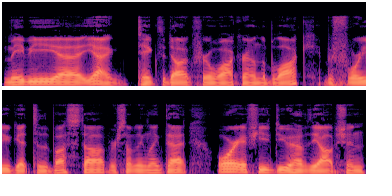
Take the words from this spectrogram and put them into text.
maybe uh, yeah, take the dog for a walk around the block before you get to the bus stop or something like that. Or if you do have the option,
